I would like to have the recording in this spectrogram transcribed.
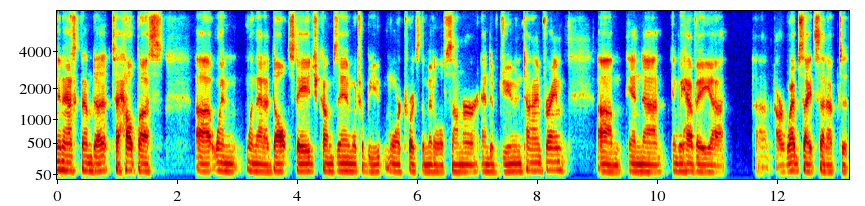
and ask them to, to help us uh, when, when that adult stage comes in, which will be more towards the middle of summer, end of June timeframe. Um, And, uh, and we have a, uh, uh, our website set up to,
